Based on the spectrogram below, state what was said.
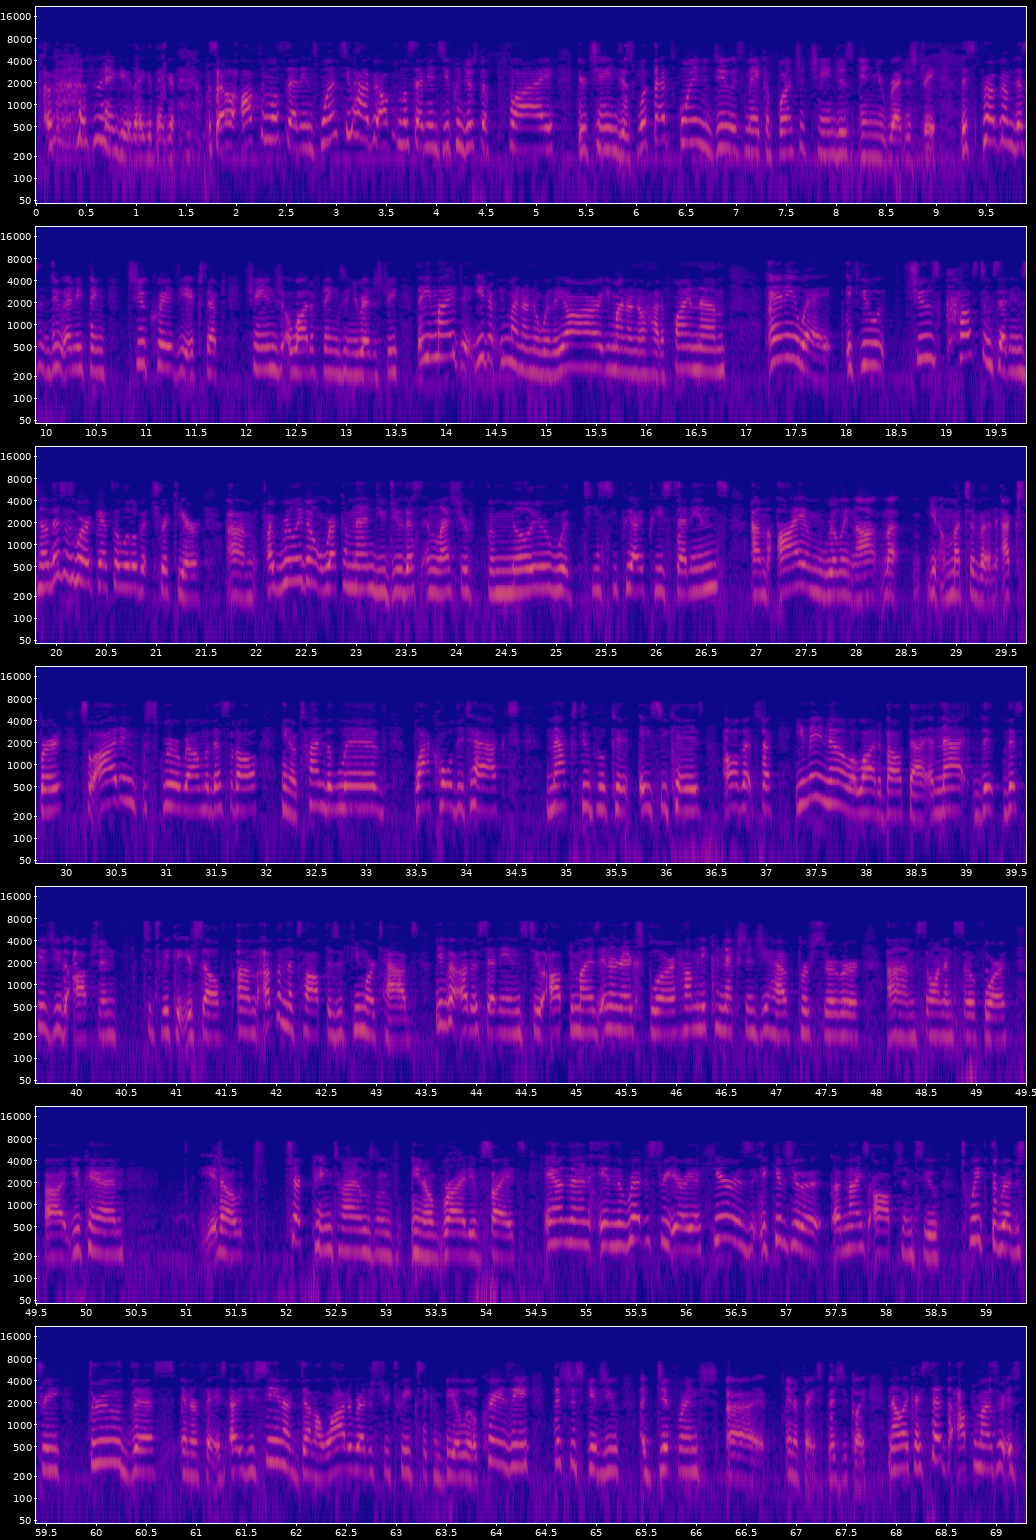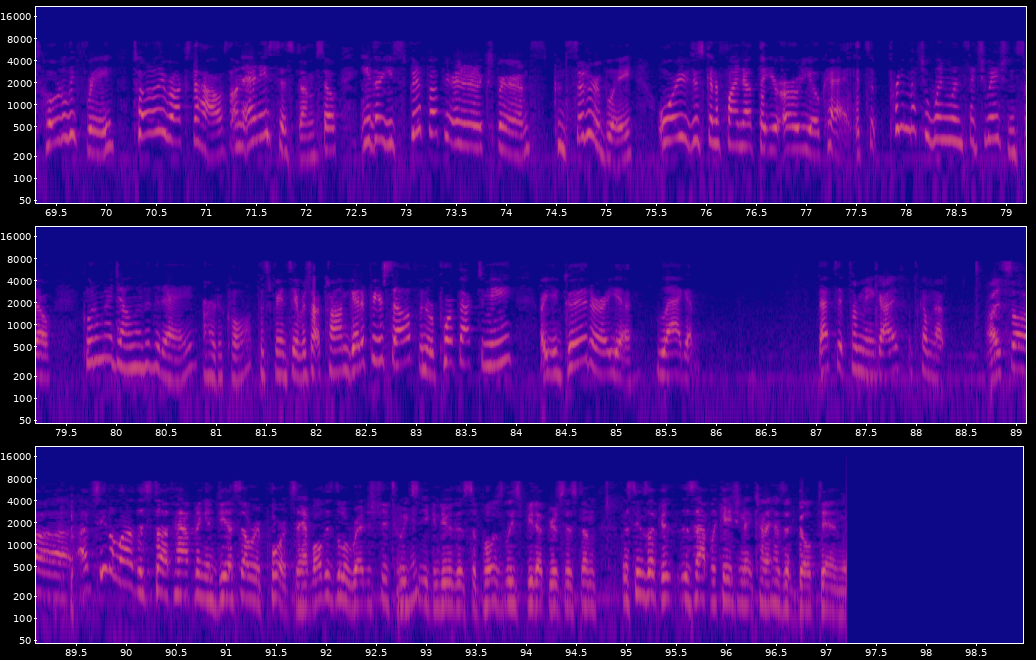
Thank you, thank you, thank you. So optimal settings, once you have your optimal settings, you can just apply your changes. What that's going to do is make a bunch of changes in your registry. This program doesn't do anything too crazy except change a lot of things in your registry that you might, you, know, you might not know where they are, you might not know how to find them. Anyway, if you choose custom settings, now this is where it gets a little bit trickier. Um, I really don't recommend you do this unless you're familiar with TCP/IP settings. Um, I am really not, you know, much of an expert, so I didn't screw around with this at all. You know, time to live, black hole detect, max duplicate, ACKs, all that stuff. You may know a lot about that, and that th this gives you the option to tweak it yourself. Um, up in the top, there's a few more tabs. You've got other settings to optimize Internet Explorer, how many connections you have per server, um, so on and so forth. Uh, you can, you know, check ping times on you know variety of sites. And then in the registry area, here is it gives you a, a, nice option to tweak the registry through this interface. As you've seen, I've done a lot of registry tweaks. It can be a little crazy. This just gives you a different uh, interface, basically. Now, like I said, the optimizer is totally free, totally rocks the house on any system. So either you spiff up your internet experience considerably, or you're just going to find out that you're already okay. It's a, pretty much a win-win situation. So go to my download of the day article, get it for yourself, and report back to me. Are you good or are you lagging? That's it from me, guys. What's coming up? I saw, uh, I've seen a lot of this stuff happening in DSL reports. They have all these little registry tweaks mm -hmm. that you can do that supposedly speed up your system. But it seems like this application, it kind of has it built in.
